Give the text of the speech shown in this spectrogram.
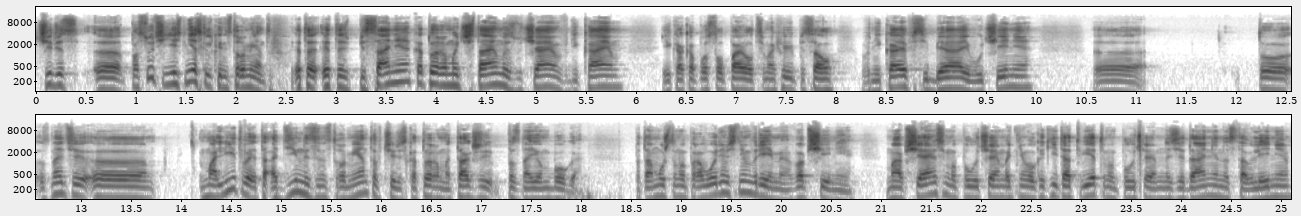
через, э, по сути, есть несколько инструментов. Это, это Писание, которое мы читаем, изучаем, вникаем. И как апостол Павел Тимофею писал, вникая в себя и в учение, э, то, знаете, э, молитва – это один из инструментов, через который мы также познаем Бога. Потому что мы проводим с Ним время в общении. Мы общаемся, мы получаем от Него какие-то ответы, мы получаем назидание, наставления.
